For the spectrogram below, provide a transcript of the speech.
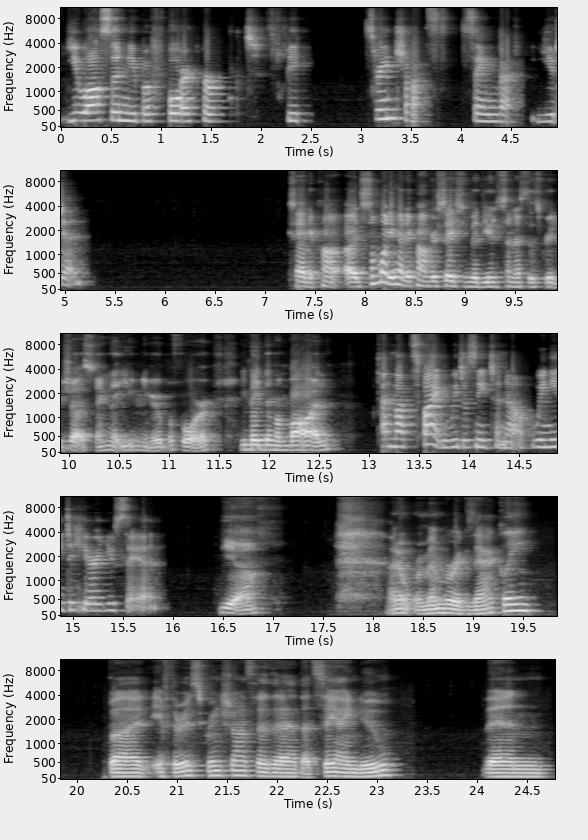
You also knew before, correct? Be- screenshots saying that you did. Had a con- uh, somebody had a conversation with you and sent us the screenshot saying that you knew before you made them a mod. And that's fine. We just need to know. We need to hear you say it. Yeah. I don't remember exactly, but if there is screenshots that that, that say I knew, then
